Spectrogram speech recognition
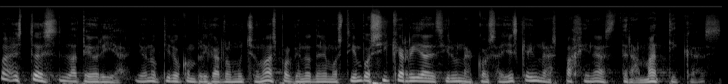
Bueno, esto es la teoría. Yo no quiero complicarlo mucho más porque no tenemos tiempo. Sí querría decir una cosa, y es que hay unas páginas dramáticas,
